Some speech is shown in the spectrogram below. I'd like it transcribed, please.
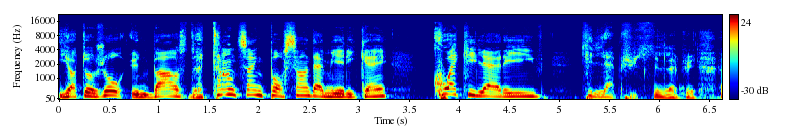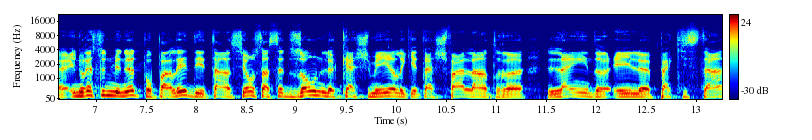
il y a toujours une base de 35% d'Américains, quoi qu'il arrive, qui l'appuie. Qui l'appuie. Euh, il nous reste une minute pour parler des tensions dans cette zone, le Cachemire, là, qui est à cheval entre l'Inde et le Pakistan.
